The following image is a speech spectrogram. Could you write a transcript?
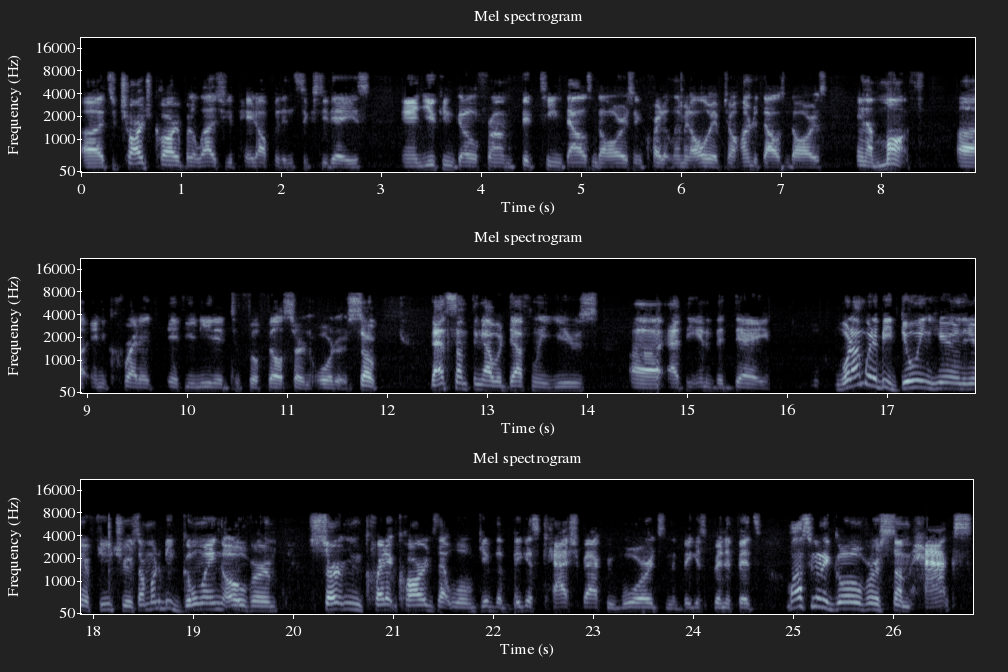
Uh, it's a charge card, but allows you to pay it off within 60 days. And you can go from $15,000 in credit limit all the way up to $100,000 in a month uh, in credit if you needed to fulfill certain orders. So that's something I would definitely use. uh, at the end of the day. What I'm going to be doing here in the near future is I'm going to be going over certain credit cards that will give the biggest cashback rewards and the biggest benefits. I'm also going to go over some hacks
